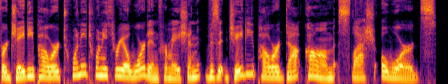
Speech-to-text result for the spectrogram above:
For JD Power 2023 award information, visit jdpower.com/awards.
